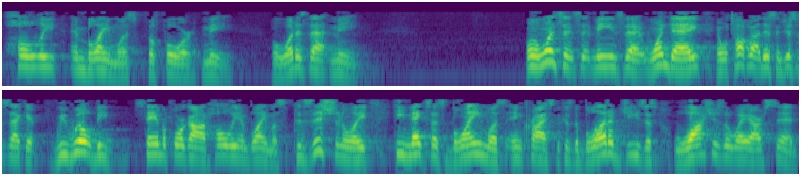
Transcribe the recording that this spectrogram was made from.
holy and blameless before me. Well, what does that mean? Well, in one sense, it means that one day, and we'll talk about this in just a second, we will be stand before God holy and blameless. Positionally, He makes us blameless in Christ because the blood of Jesus washes away our sin.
